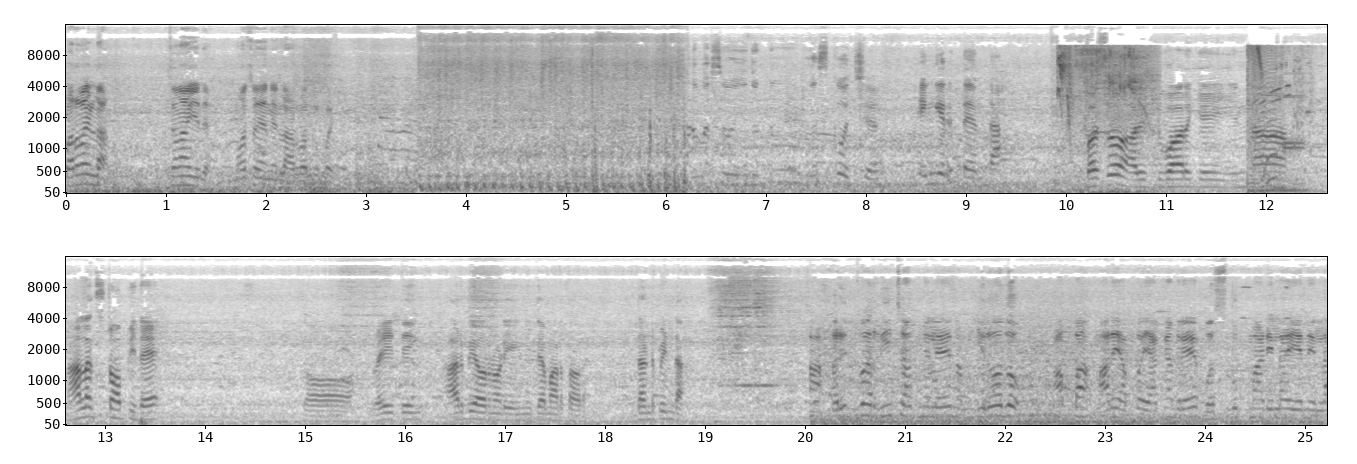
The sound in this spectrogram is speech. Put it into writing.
ಪರವಾಗಿಲ್ಲ. ಚೆನ್ನಾಗಿದೆ. ಮೋಸ ಏನಿಲ್ಲ ಅರವತ್ತು ರೂಪಾಯಿ. ಬಸ್ಸು ಇದು ಟೂ ಪ್ಲಸ್ ಕೋಚ್ ಹೆಂಗಿರುತ್ತೆ ಅಂತ? ಬಸ್ಸು ಹರಿದ್ವಾರ್ಗೆ ಇನ್ನ ನಾಲ್ಕು ಸ್ಟಾಪ್ ಇದೆ. ಸೊ ವೈಟಿಂಗ್ ಆರ್ ಬಿ ಅವ್ರು ನೋಡಿ ಹೆಂಗೆ ನಿದ್ದೆ ಮಾಡ್ತಾವ್ರೆ. ದಂಡಪಿಂಡ. ಹರಿದ್ವಾರ್ ರೀಚ್ ಆದಮೇಲೆ ನಮ್ಗಿರೋದು ಹಬ್ಬ ಮಾರಿ ಅಪ್ಪ. ಯಾಕಂದರೆ ಬಸ್ ಬುಕ್ ಮಾಡಿಲ್ಲ ಏನಿಲ್ಲ.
